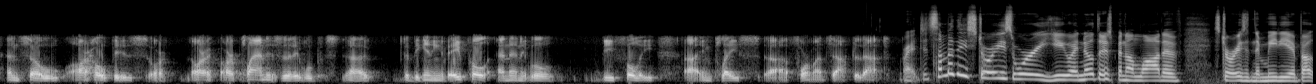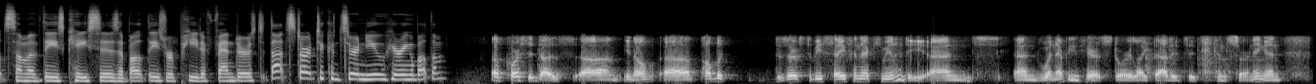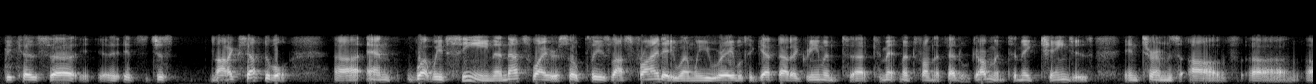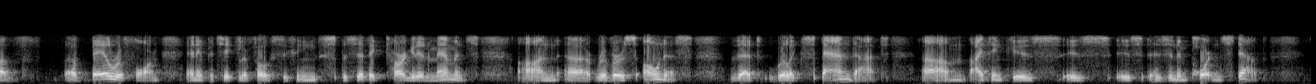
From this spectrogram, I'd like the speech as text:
And so our hope is, or our, our plan is that it will, uh, the beginning of April, and then it will be fully uh, in place uh, four months after that. Right. Did some of these stories worry you? I know there's been a lot of stories in the media about some of these cases, about these repeat offenders. Did that start to concern you hearing about them? Of course it does. Um, you know, uh, public deserves to be safe in their community. And and whenever you hear a story like that, it's it's concerning, and because uh, it's just not acceptable. Uh, and what we've seen, and that's why we were so pleased last Friday when we were able to get that agreement uh, commitment from the federal government to make changes in terms of uh, of of bail reform, and in particular focusing specific targeted amendments on uh, reverse onus that will expand that um, I think is, is is is an important step.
